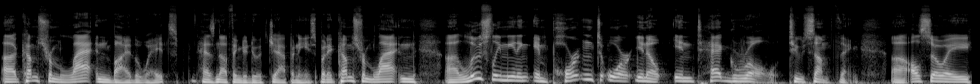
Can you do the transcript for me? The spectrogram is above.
uh, comes from Latin, by the way. It has nothing to do with Japanese, but it comes from Latin, uh, loosely meaning important or you know integral to something. Uh, also, a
